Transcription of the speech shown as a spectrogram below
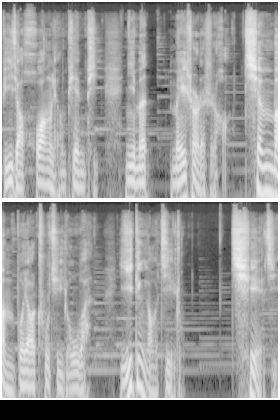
比较荒凉偏僻，你们没事的时候千万不要出去游玩，一定要记住，切记。”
